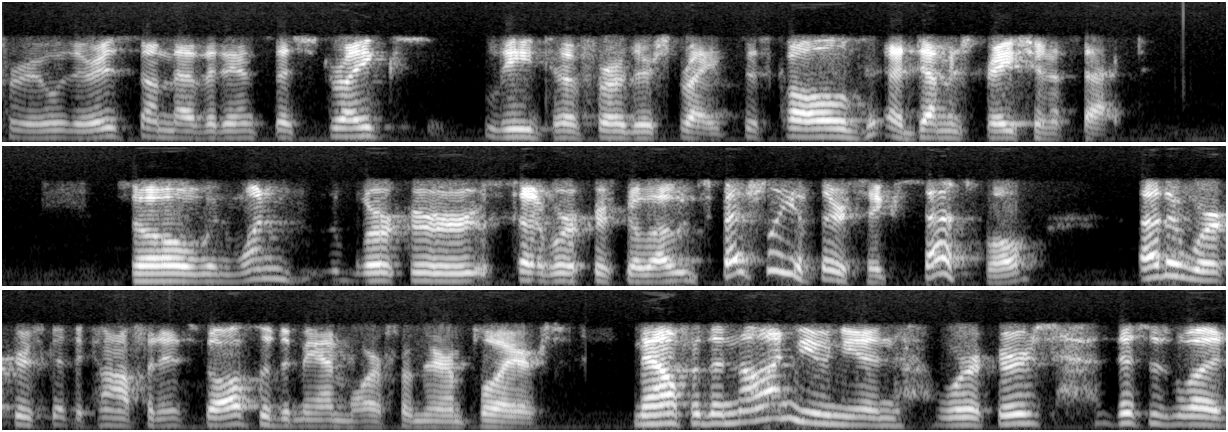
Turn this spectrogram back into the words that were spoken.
true. There is some evidence that strikes lead to further strikes. It's called a demonstration effect. So when one worker, set of workers go out, especially if they're successful, other workers get the confidence to also demand more from their employers. Now, for the non-union workers, this is what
